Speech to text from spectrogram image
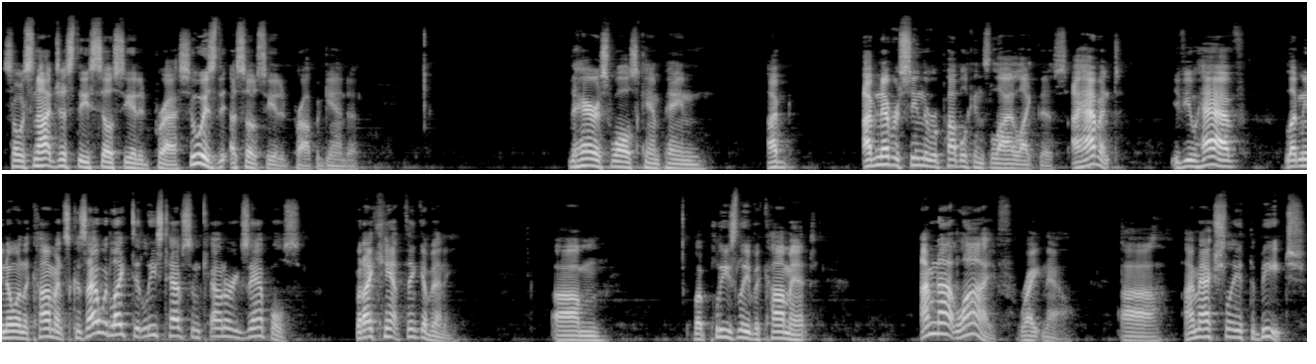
So it's not just the Associated Press. Who is the Associated Propaganda? The Harris Walz campaign. I've I've never seen the Republicans lie like this. I haven't. If you have, let me know in the comments because I would like to at least have some counterexamples, but I can't think of any. Um, but please leave a comment. I'm not live right now. Uh, I'm actually at the beach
